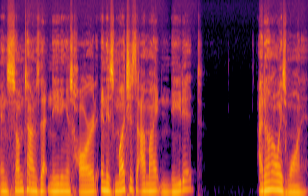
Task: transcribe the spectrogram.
And sometimes that needing is hard. And as much as I might need it, I don't always want it.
